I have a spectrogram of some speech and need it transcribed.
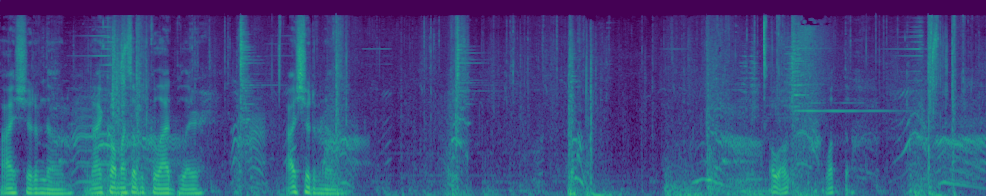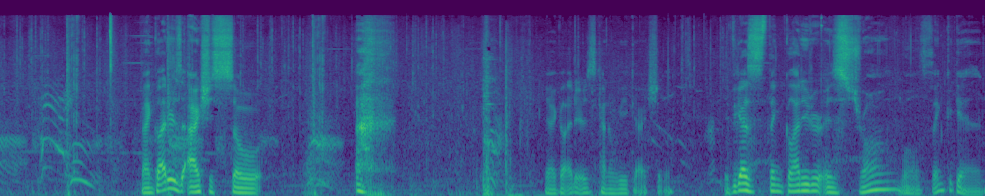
I should have known. And I call myself a glad player. I should have known. Oh well, what the? Man, Gladiator is actually so... yeah, Gladiator is kind of weak actually. If you guys think Gladiator is strong, well, think again.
